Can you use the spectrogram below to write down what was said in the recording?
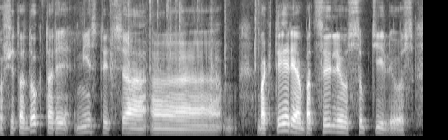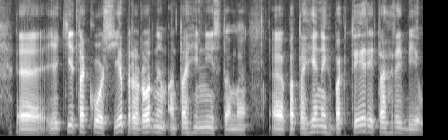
у фітодокторі міститься е, бактерія Bacillus subtilius, е, які також є природним антагоністами е, патогенних бактерій та грибів.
